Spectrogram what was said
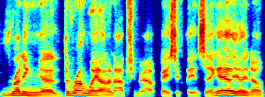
running uh, the wrong way on an option route, basically, and saying, "Yeah, you know,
